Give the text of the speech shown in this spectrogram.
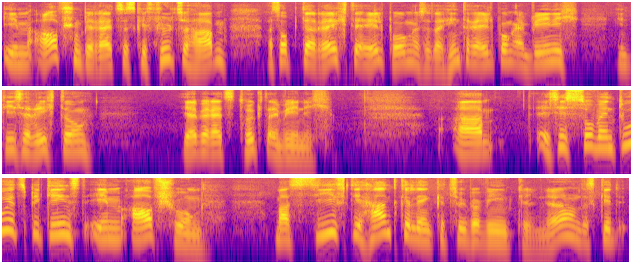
im Aufschwung bereits das Gefühl zu haben, als ob der rechte Ellbogen, also der hintere Ellbogen, ein wenig in diese Richtung ja bereits drückt ein wenig. Ähm, es ist so, wenn du jetzt beginnst im Aufschwung massiv die Handgelenke zu überwinkeln. Ja? Und das geht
